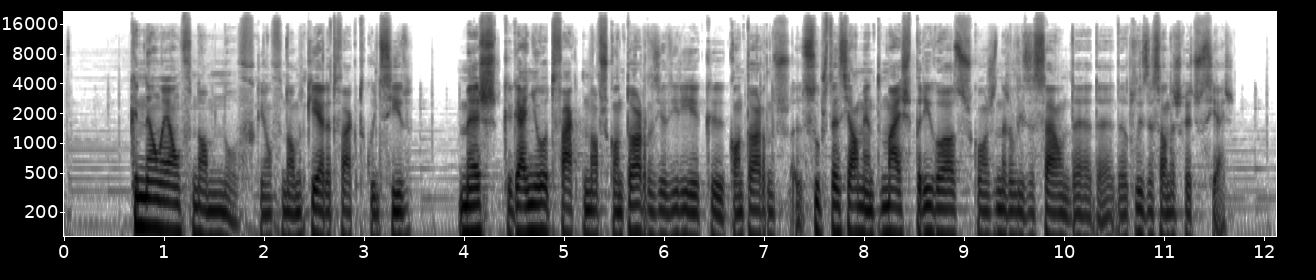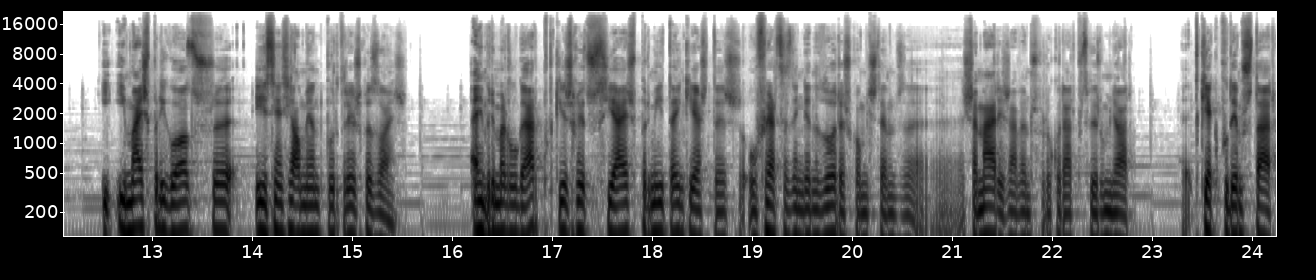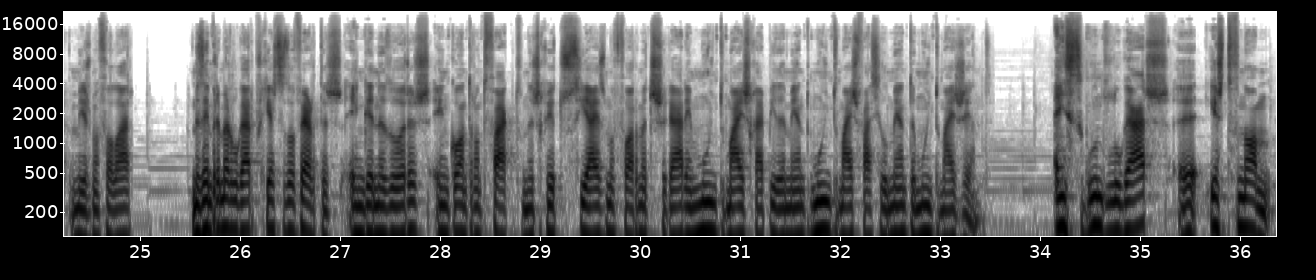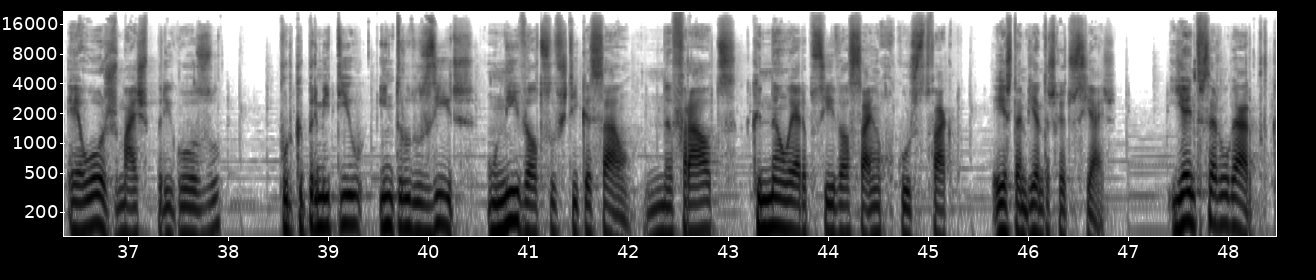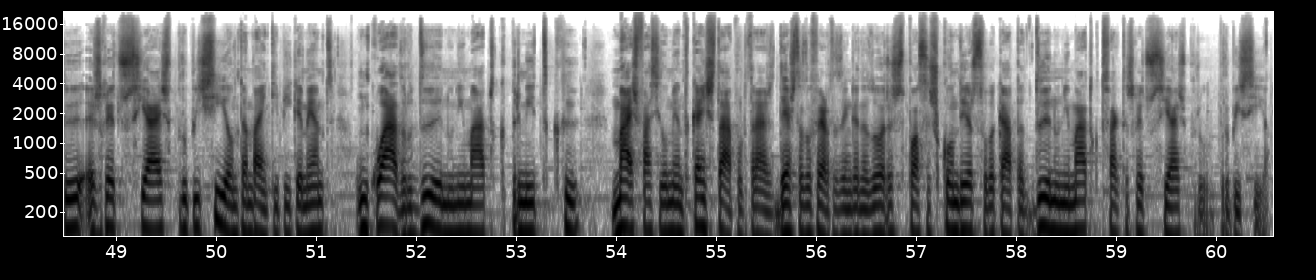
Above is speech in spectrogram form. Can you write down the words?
que não é um fenómeno novo, que é um fenómeno que era de facto conhecido, mas que ganhou de facto novos contornos, eu diria que contornos substancialmente mais perigosos com a generalização da, da, da utilização das redes sociais. E, e mais perigosos uh, essencialmente por três razões. Em primeiro lugar, porque as redes sociais permitem que estas ofertas enganadoras, como lhe estamos a, a chamar, e já vamos procurar perceber o melhor eh, de que é que podemos estar mesmo a falar, mas em primeiro lugar, porque estas ofertas enganadoras encontram de facto nas redes sociais uma forma de chegarem muito mais rapidamente, muito mais facilmente a muito mais gente. Em segundo lugar, eh, este fenómeno é hoje mais perigoso porque permitiu introduzir um nível de sofisticação na fraude que não era possível sem um recurso de facto este ambiente das redes sociais. E em terceiro lugar, porque as redes sociais propiciam também, tipicamente, um quadro de anonimato que permite que mais facilmente quem está por trás destas ofertas enganadoras se possa esconder sob a capa de anonimato que de facto as redes sociais propiciam.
